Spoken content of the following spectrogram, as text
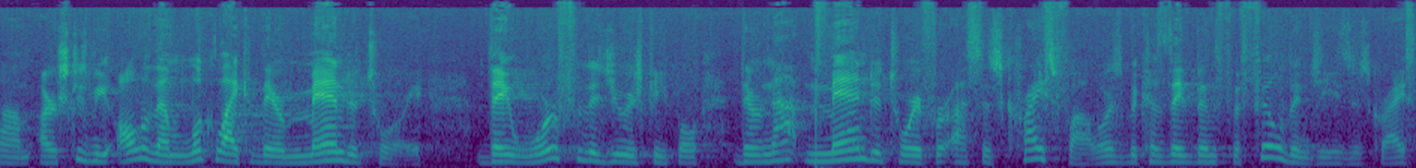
um, or excuse me, all of them look like they're mandatory, they were for the Jewish people. They're not mandatory for us as Christ followers because they've been fulfilled in Jesus Christ.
